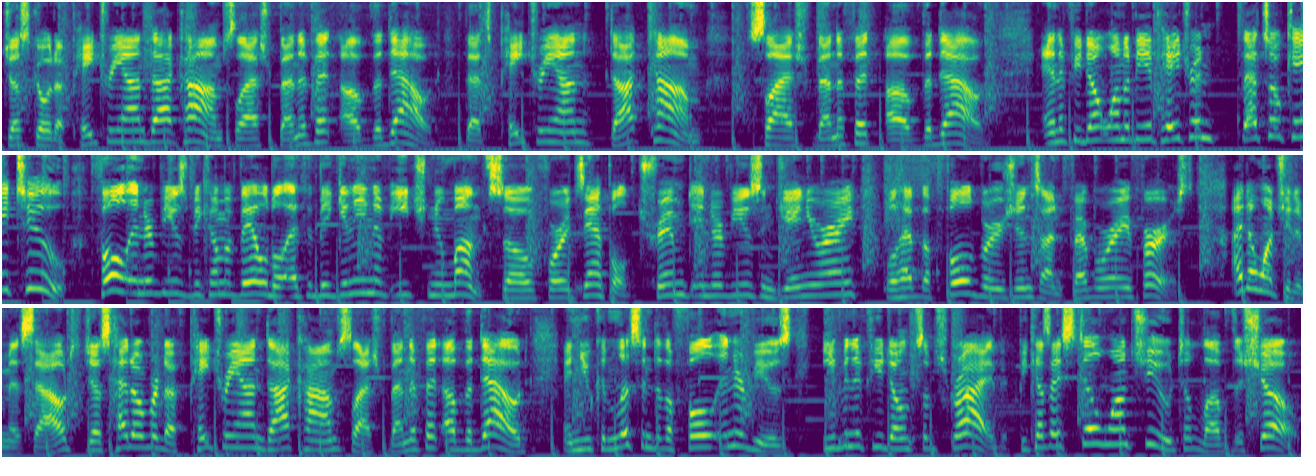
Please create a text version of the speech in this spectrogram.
Just go to patreon.com slash benefit of the Doud. That's patreon.com slash benefit of the Doud. And if you don't want to be a patron, that's okay too. Full interviews become available at the beginning of each new month. So, for example, trimmed interviews in January will have the full versions on February 1st. I don't want you to miss out. Just head over to patreon.com slash benefit of the Doud and you can listen to the full interviews even if you don't subscribe, because I still want you to love the show.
